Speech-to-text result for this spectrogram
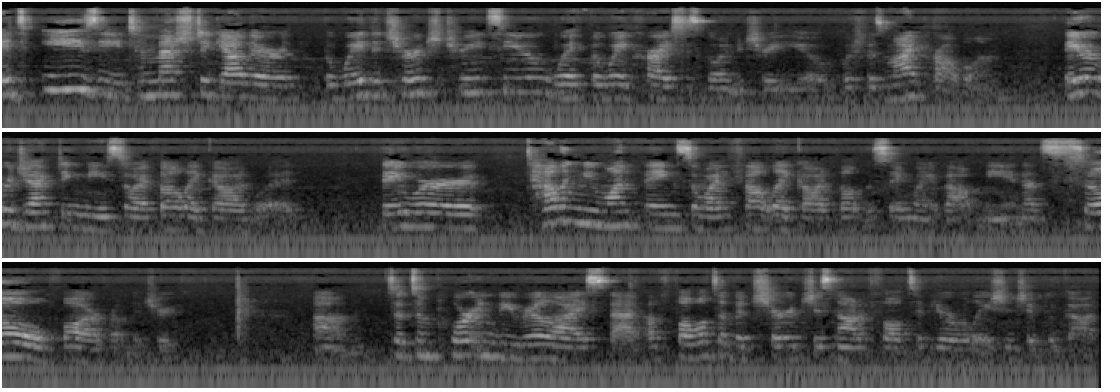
it's easy to mesh together the way the church treats you with the way Christ is going to treat you, which was my problem. They were rejecting me, so I felt like God would. They were telling me one thing, so I felt like God felt the same way about me, and that's so far from the truth. Um, so it's important we realize that a fault of a church is not a fault of your relationship with God.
